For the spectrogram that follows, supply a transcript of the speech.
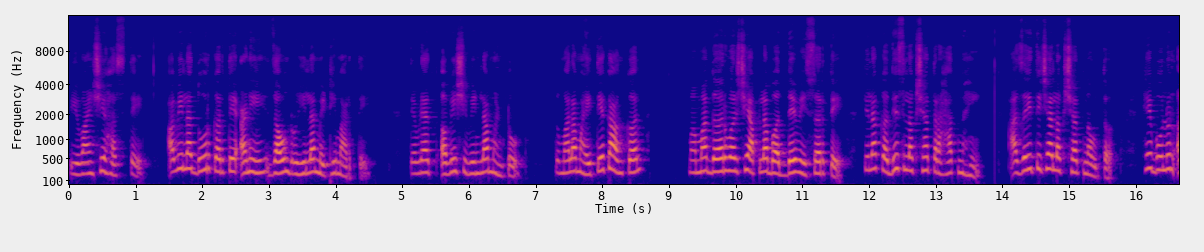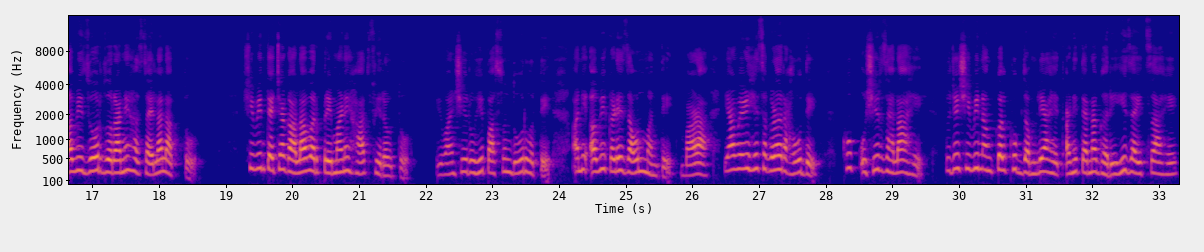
युवांशी हसते. अवीला दूर करते आणि जाऊन रुहीला मिठी मारते. तेवढ्यात अवी शिवीनला म्हणतो तुम्हाला माहिती आहे का अंकल? मम्मा दरवर्षी आपला बर्थडे विसरते. तिला कधीच लक्षात राहत नाही. आजही तिच्या लक्षात नव्हतं. हे बोलून अवी जोरजोराने हसायला लागतो. शिवीन त्याच्या गालावर प्रेमाने हात फिरवतो. इवांशी रुहीपासून दूर होते आणि अवीकडे जाऊन म्हणते बाळा यावेळी हे सगळं राहू दे. खूप उशीर झाला आहे. तुझे शिवीन अंकल खूप दमले आहेत आणि त्यांना घरीही जायचं आहे.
